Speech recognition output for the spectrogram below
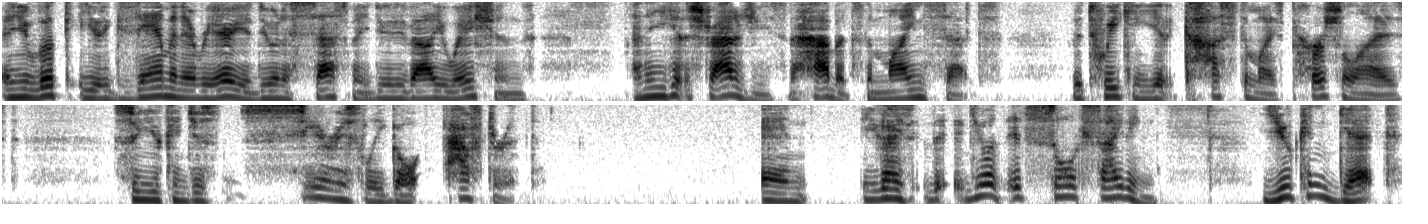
And you look, you examine every area, you do an assessment, you do the evaluations, and then you get the strategies, the habits, the mindsets, the tweaking, you get it customized, personalized so you can just seriously go after it. And you guys, you know, it's so exciting. You can get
